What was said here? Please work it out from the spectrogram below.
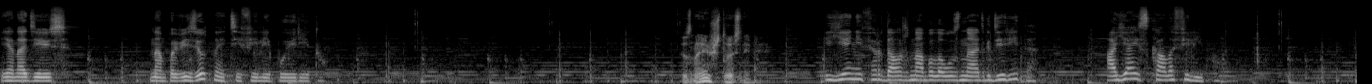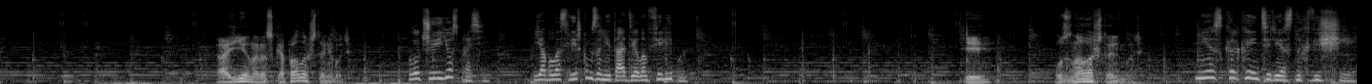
Я надеюсь, нам повезет найти Филиппу и Риту. Ты знаешь, что с ними? Йеннифер должна была узнать, где Рита, а я искала Филиппу. А Йена раскопала что-нибудь? Лучше ее спроси. Я была слишком занята делом Филиппы. И? Узнала что-нибудь? Несколько интересных вещей.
